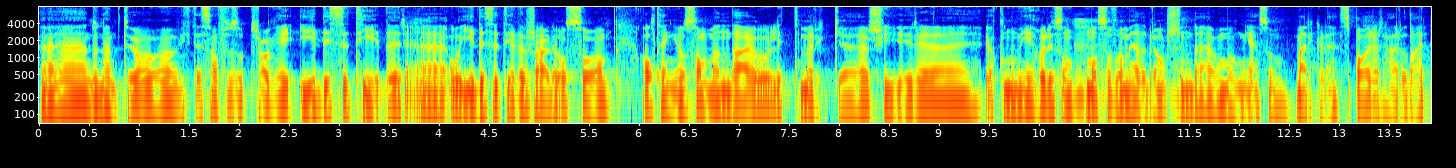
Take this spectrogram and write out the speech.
Du nevnte jo viktige samfunnsoppdrag i, disse tider. eh, Og i disse tider så er det jo også Alt henger jo sammen. Det er jo litt mørke skyer eh, i økonomihorisonten også for mediebransjen. Det er jo mange som merker det. Sparer her og der.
